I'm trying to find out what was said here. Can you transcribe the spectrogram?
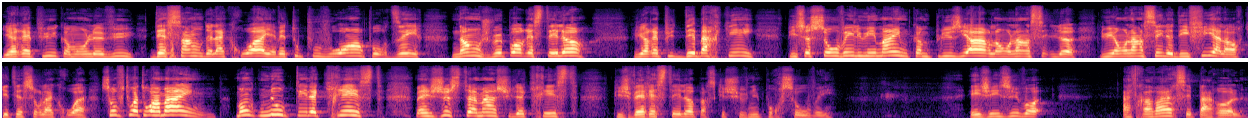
Il aurait pu, comme on l'a vu, descendre de la croix. Il avait tout pouvoir pour dire Non, je ne veux pas rester là. Il aurait pu débarquer puis se sauver lui-même, comme plusieurs lui ont lancé le défi alors qu'il était sur la croix. Sauve-toi toi-même. Montre-nous que tu es le Christ. Mais justement, je suis le Christ. Puis je vais rester là parce que je suis venu pour sauver. Et Jésus va, à travers ses paroles,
